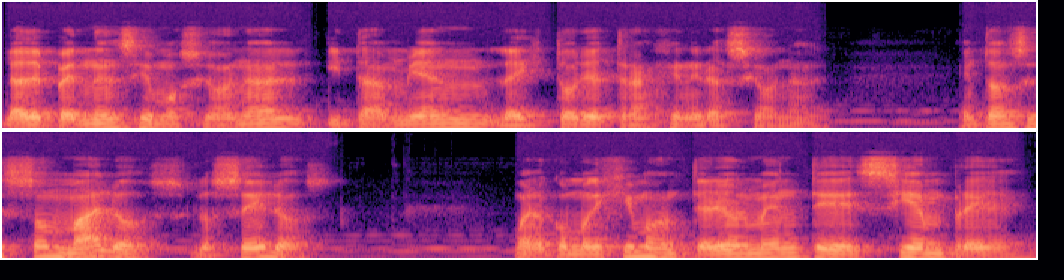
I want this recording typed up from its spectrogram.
la dependencia emocional y también la historia transgeneracional. Entonces, ¿son malos los celos? Bueno, como dijimos anteriormente, siempre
